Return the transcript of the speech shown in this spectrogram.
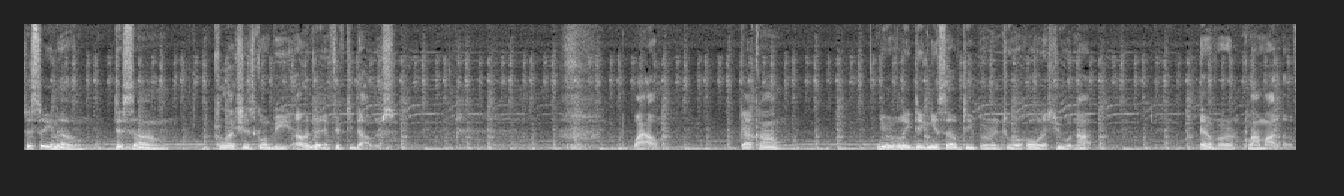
Just so you know, this um collection is going to be $150. Wow. Capcom, you're really digging yourself deeper into a hole that you will not ever climb out of.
